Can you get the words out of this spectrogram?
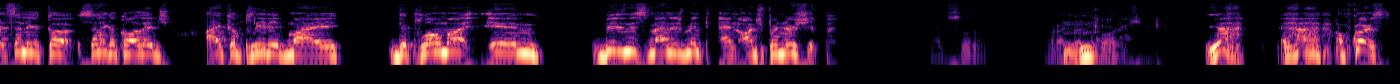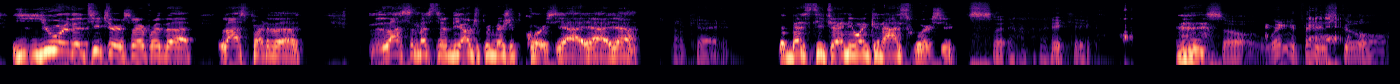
at Seneca Seneca College, I completed my diploma in business management and entrepreneurship. Excellent. Mhm. good course. Yeah, of course. You were the teacher, sir, for the last part of the last semester, the entrepreneurship course. Yeah, yeah, yeah. Okay. The best teacher anyone can ask for, sir. So, thank you. So, when you finished school,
